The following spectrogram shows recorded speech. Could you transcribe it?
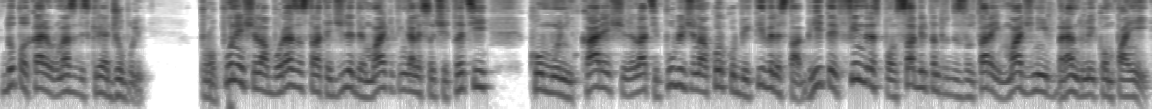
După care urmează descrierea jobului propune și elaborează strategiile de marketing ale societății, comunicare și relații publice în acord cu obiectivele stabilite, fiind responsabil pentru dezvoltarea imaginii brandului companiei.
